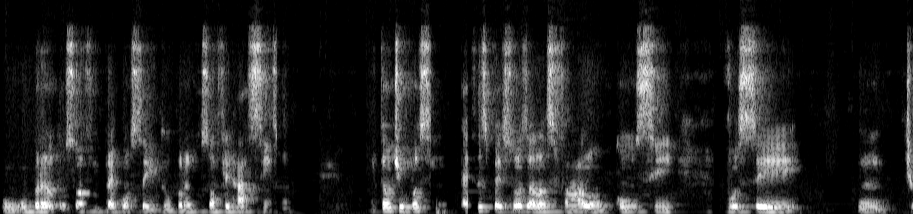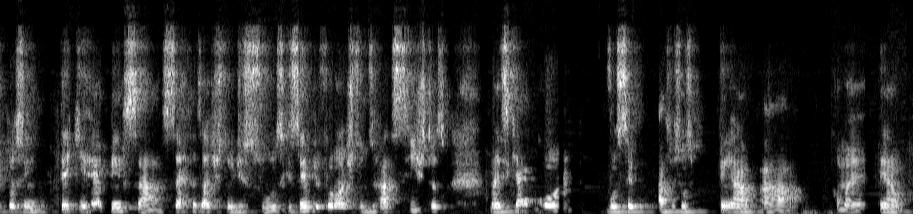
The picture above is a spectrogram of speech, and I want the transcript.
o, o branco sofre preconceito, o branco sofre racismo. Então, tipo assim, essas pessoas elas falam como se você tipo assim, ter que repensar certas atitudes suas, que sempre foram atitudes racistas, mas que agora você, as pessoas têm a, a como é, tem a,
